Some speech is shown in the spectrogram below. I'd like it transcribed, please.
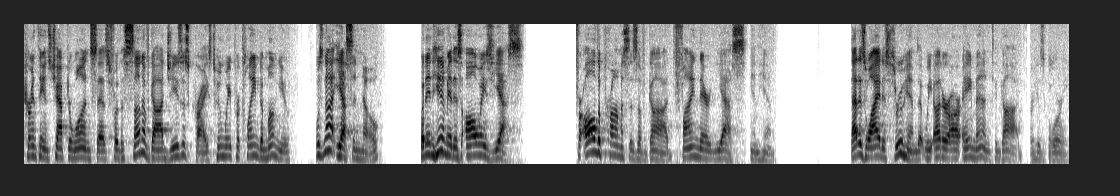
Corinthians chapter 1 says, For the Son of God, Jesus Christ, whom we proclaimed among you, was not yes and no, but in him it is always yes. For all the promises of God find their yes in him. That is why it is through him that we utter our amen to God for his glory.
